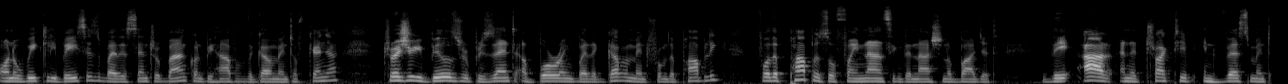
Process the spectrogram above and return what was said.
on a weekly basis by the central bank on behalf of the government of Kenya. Treasury bills represent a borrowing by the government from the public for the purpose of financing the national budget. They are an attractive investment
